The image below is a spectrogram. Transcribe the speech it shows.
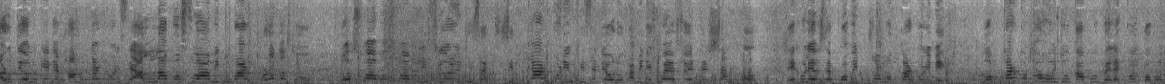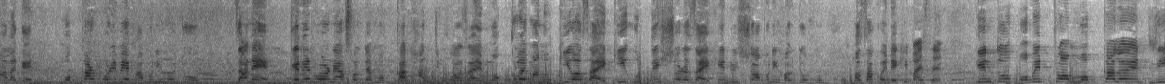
আৰু তেওঁলোকে এতিয়া হাহাকাৰ কৰিছে আল্লাহ বচোৱা আমি তোমাৰ ঘৰত আছোঁ। বচোৱা বচোৱা বুলি চিঞৰি উঠিছে চিৎকাৰ কৰি উঠিছে তেওঁলোক। আমি দেখুৱাই আছোঁ এই দৃশ্যাংশ। দেখিবলৈ হৈছে পবিত্ৰ মক্কাৰ পৰিৱেশ। মক্কাৰ কথা হয়তো কাকো বেলেগকৈ ক'ব নালাগে। মক্কাৰ পৰিৱেশ আপুনি হয়তো জানে কেনেধৰণে আচলতে মক্কাত শান্তি পোৱা যায় মক্কালৈ মানুহ কিয় যায় কি উদ্দেশ্যৰে যায় সেই দৃশ্য আপুনি হয়তো সঁচাকৈ দেখি পাইছে। কিন্তু পবিত্ৰ মক্কালৈ যি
